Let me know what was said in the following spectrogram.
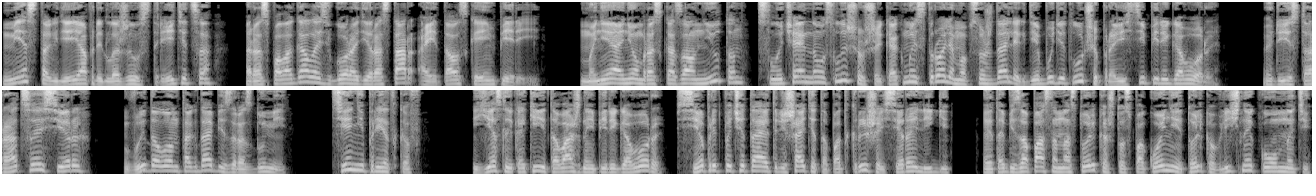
Место, где я предложил встретиться, располагалось в городе Растар Айталской империи. Мне о нем рассказал Ньютон, случайно услышавший, как мы с троллем обсуждали, где будет лучше провести переговоры. «Ресторация серых», — выдал он тогда без раздумий. «Тени предков. Если какие-то важные переговоры, все предпочитают решать это под крышей Серой Лиги. Это безопасно настолько, что спокойнее только в личной комнате.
